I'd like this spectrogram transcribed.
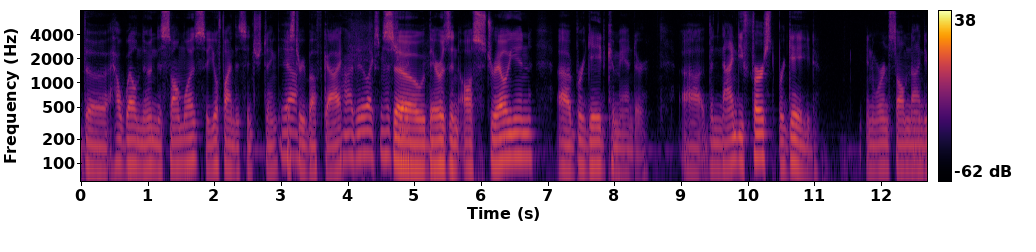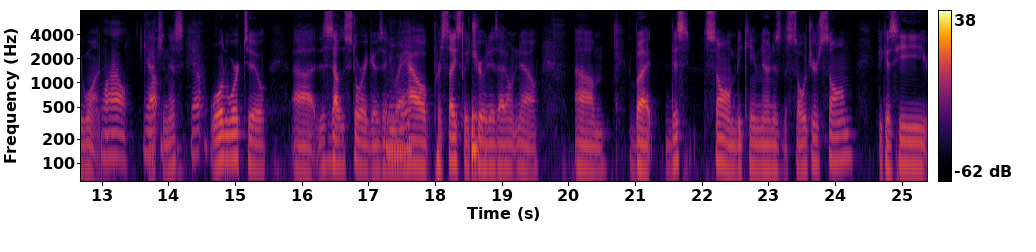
the how well known this psalm was. So you'll find this interesting, Yeah. history buff guy. I do like some history. So there was an Australian uh, brigade commander, uh, the 91st Brigade, and we're in Psalm 91. wow. Yep. Catching this? Yep. World War II. Uh, this is how the story goes anyway. Mhm. How precisely true it is, I don't know. Um, but this psalm became known as the soldier's psalm because he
